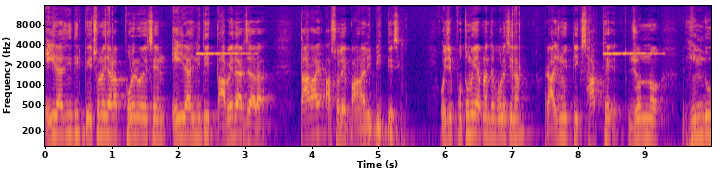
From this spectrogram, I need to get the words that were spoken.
এই রাজনীতির পেছনে যারা পড়ে রয়েছেন, এই রাজনীতির তাবেদার যারা, তারাই আসলে বাঙালি বিদ্বেষী। ওই যে প্রথমেই আপনাদের বলেছিলাম, রাজনৈতিক স্বার্থের জন্য হিন্দু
